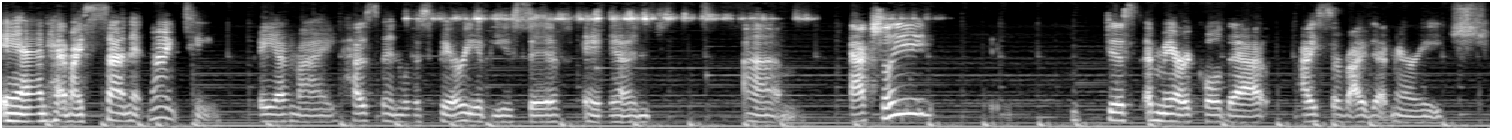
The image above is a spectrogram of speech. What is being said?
and had my son at 19 and my husband was very abusive and um, actually just a miracle that I survived that marriage,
